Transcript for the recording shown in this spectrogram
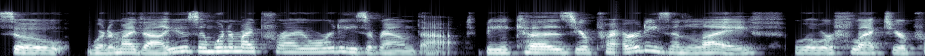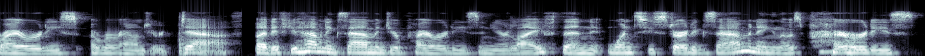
So, what are my values and what are my priorities around that? Because your priorities in life will reflect your priorities around your death. But if you haven't examined your priorities in your life, then once you start examining those priorities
